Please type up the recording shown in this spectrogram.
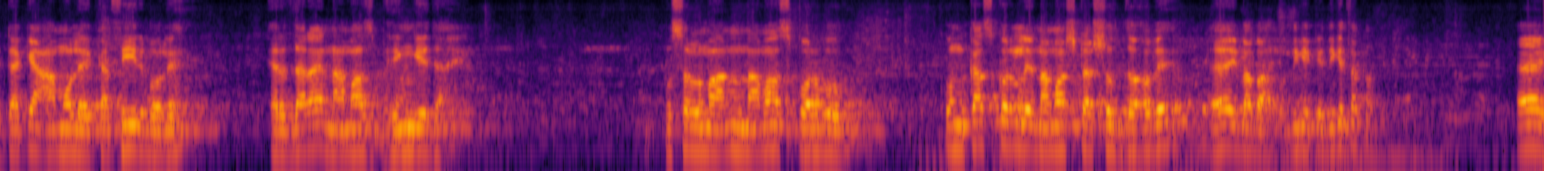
এটাকে আমলে কাসির বলে। এর দ্বারা নামাজ ভেঙ্গে যায়। মুসলমান নামাজ পড়ব, কোন কাজ করলে নামাজটা শুদ্ধ হবে? এই বাবা, ওদিকে কে দিকে থাকো এই।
